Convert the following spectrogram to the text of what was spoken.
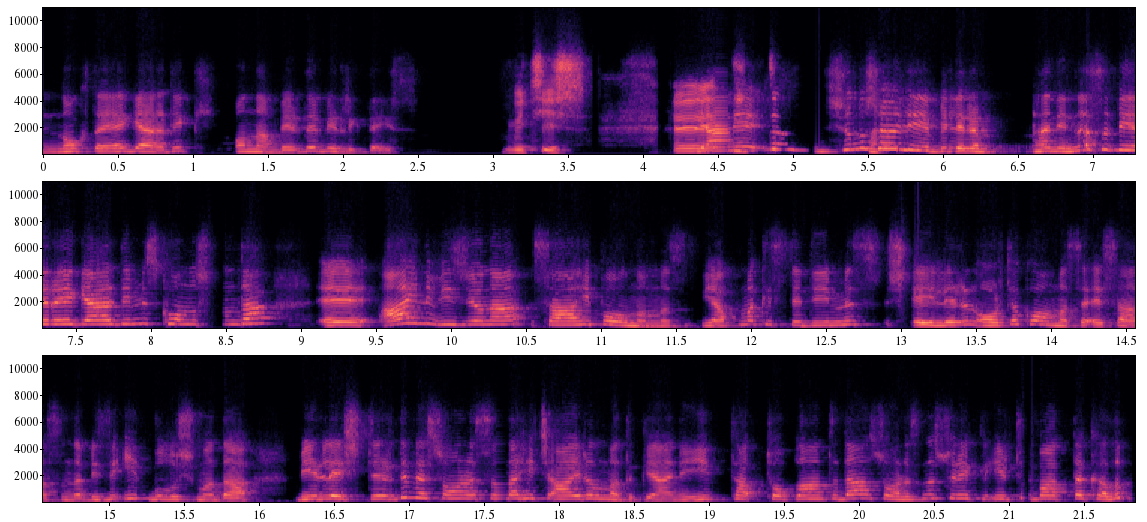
noktaya geldik. Ondan beri de birlikteyiz. Müthiş. Ee, yani şunu söyleyebilirim. Hani nasıl bir araya geldiğimiz konusunda e, aynı vizyona sahip olmamız, yapmak istediğimiz şeylerin ortak olması esasında bizi ilk buluşmada birleştirdi ve sonrasında hiç ayrılmadık. Yani ilk toplantıdan sonrasında sürekli irtibatta kalıp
